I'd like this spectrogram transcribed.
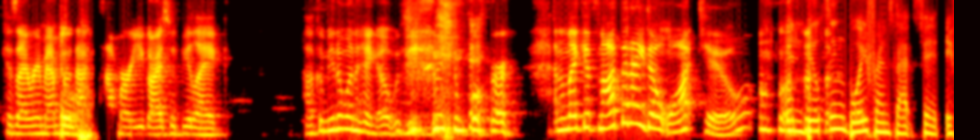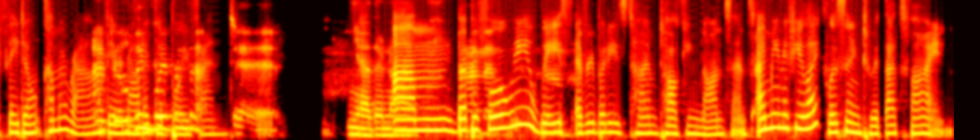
because I remember oh. that summer you guys would be like, "How come you don't want to hang out with me anymore?" and I'm like, "It's not that I don't want to." and building boyfriends that fit. If they don't come around, I'm they're not a good boyfriend. Yeah, they're not. Um, but before we waste everybody's time talking nonsense, I mean, if you like listening to it, that's fine.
